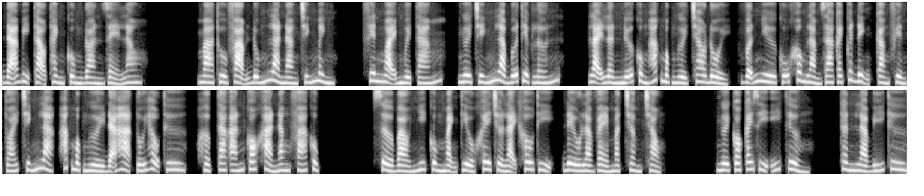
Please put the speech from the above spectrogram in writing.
đã bị tạo thành cùng đoàn rẻ lau. Mà thủ phạm đúng là nàng chính mình. Phiên ngoại 18, người chính là bữa tiệc lớn. Lại lần nữa cùng hắc mộc người trao đổi, vẫn như cũ không làm ra cái quyết định càng phiền toái chính là hắc mộc người đã hạ tối hậu thư, hợp tác án có khả năng phá cục. Sở Bảo Nhi cùng Mạnh Tiểu Khê trở lại khâu thị, đều là vẻ mặt trầm trọng. Người có cái gì ý tưởng? Thân là bí thư,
